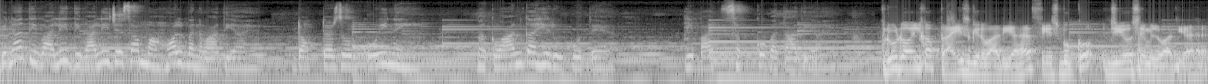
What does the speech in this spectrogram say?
बिना दिवाली दिवाली जैसा माहौल बनवा दिया है। डॉक्टर्स और कोई नहीं। भगवान का ही रूप होते हैं। ये बात सबको बता दिया है। क्रूड ऑयल का प्राइस गिरवा दिया है फेसबुक को जियो से मिलवा दिया है।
